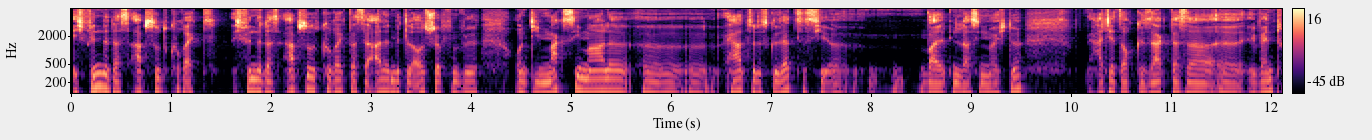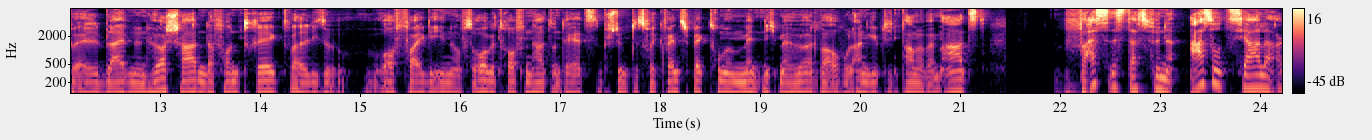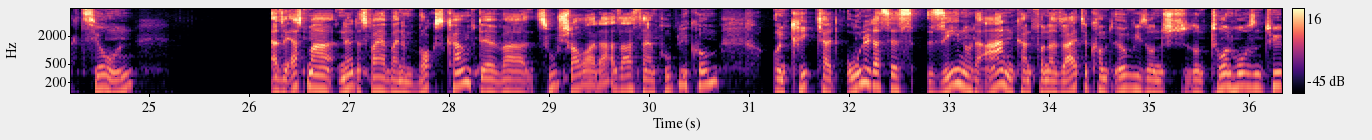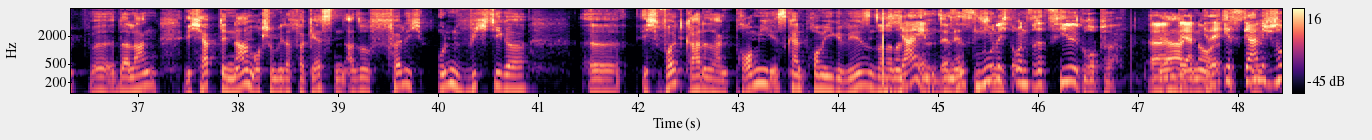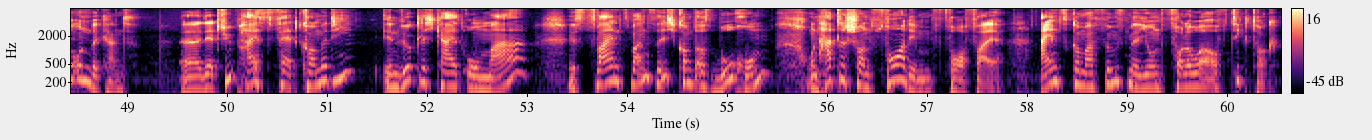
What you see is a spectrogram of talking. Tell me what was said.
Ich finde das absolut korrekt. Ich finde das absolut korrekt, dass er alle Mittel ausschöpfen will und die maximale äh, Härte des Gesetzes hier walten lassen möchte. Er hat jetzt auch gesagt, dass er äh, eventuell bleibenden Hörschaden davon trägt, weil diese Ohrfeige ihn aufs Ohr getroffen hat und er jetzt ein bestimmtes Frequenzspektrum im Moment nicht mehr hört, war auch wohl angeblich ein paar Mal beim Arzt. Was ist das für eine asoziale Aktion, also erstmal, ne, das war ja bei einem Boxkampf, der war Zuschauer da, saß da im Publikum und kriegt halt, ohne dass er es sehen oder ahnen kann, von der Seite kommt irgendwie so ein, so ein Turnhosentyp äh, da lang. Ich habe den Namen auch schon wieder vergessen, also völlig unwichtiger. Äh, ich wollte gerade sagen, Promi ist kein Promi gewesen, sondern. Nein, das ist nur nicht unsere Zielgruppe. Äh, ja, der, genau, der ist gar nicht so unbekannt. Äh, der Typ heißt Fat Comedy in Wirklichkeit Omar, ist 22, kommt aus Bochum und hatte schon vor dem Vorfall 1,5 Millionen Follower auf TikTok.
